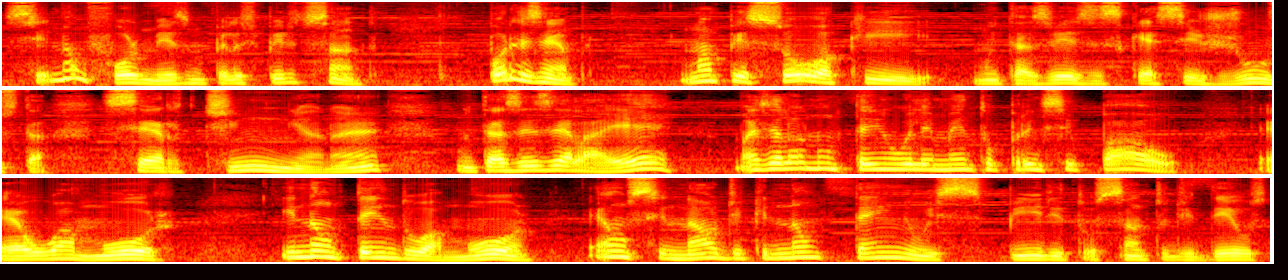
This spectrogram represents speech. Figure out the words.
se não for mesmo pelo Espírito Santo. Por exemplo, uma pessoa que muitas vezes quer ser justa, certinha, né? Muitas vezes ela é, mas ela não tem o elemento principal, é o amor. E não tendo o amor, é um sinal de que não tem o Espírito Santo de Deus,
